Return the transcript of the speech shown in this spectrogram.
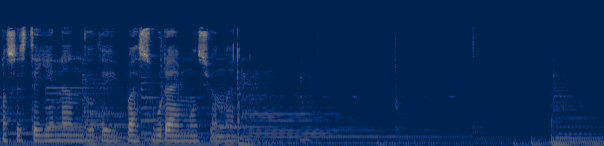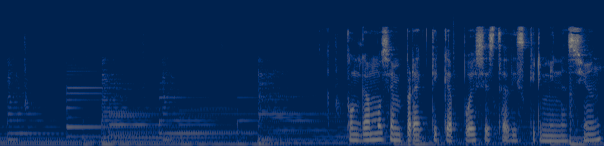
nos esté llenando de basura emocional. Pongamos en práctica pues esta discriminación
